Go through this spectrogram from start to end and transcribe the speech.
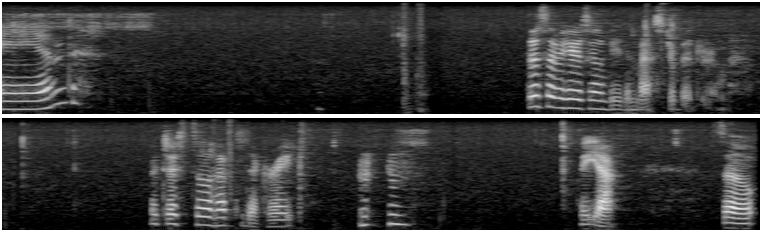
And This over here is going to be the master bedroom. Which I still have to decorate. but yeah. So,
